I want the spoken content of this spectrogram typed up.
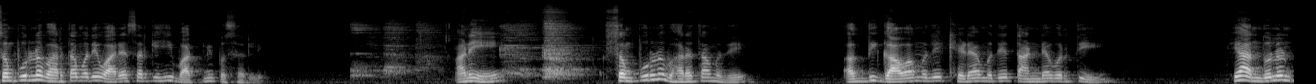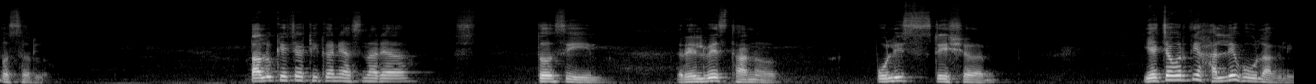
संपूर्ण भारतामध्ये वाऱ्यासारखी ही बातमी पसरली. आणि संपूर्ण भारतामध्ये अगदी गावामध्ये खेड्यामध्ये तांड्यावरती हे आंदोलन पसरलं. तालुक्याच्या ठिकाणी असणाऱ्या तहसील रेल्वे स्थानक पोलीस स्टेशन याच्यावरती हल्ले होऊ लागले.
